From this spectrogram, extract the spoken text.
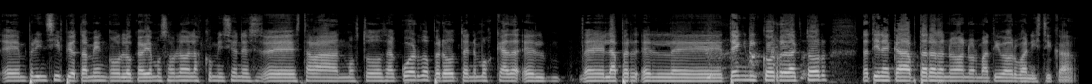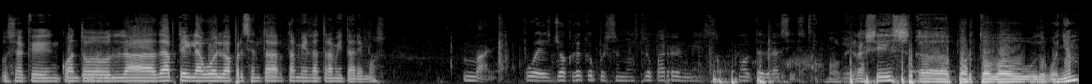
en principio también con lo que habíamos hablado en las comisiones eh, estábamos todos de acuerdo, pero tenemos que el, eh, el, eh, técnico redactor la tiene que adaptar a la nueva normativa urbanística, o sea que en cuanto la adapte y la vuelva a presentar también la tramitaremos. Vale, pues jo crec que per la nostra part res més. Moltes gràcies. Molt bé, gràcies. Uh, portaveu de Guanyam.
